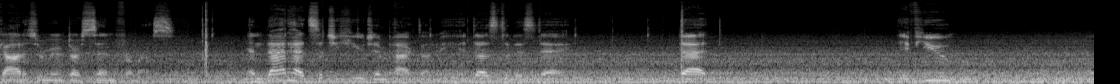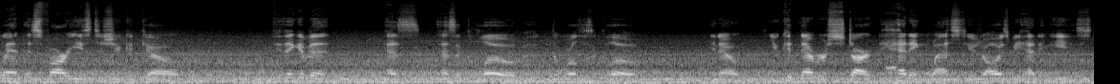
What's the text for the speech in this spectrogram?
God has removed our sin from us. And that had such a huge impact on me. It does to this day. That if you went as far east as you could go, if you think of it as as a globe, the world is a globe, you know, you could never start heading west, you'd always be heading east.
